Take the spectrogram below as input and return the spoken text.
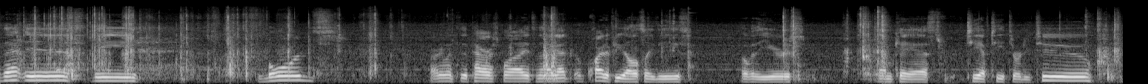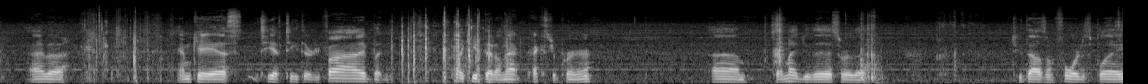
so that is the boards. I already went to the power supplies, and then I got quite a few LCDs over the years. MKS TFT32. I have a MKS TFT35, but I keep that on that extra printer. Um, so I might do this or the 2004 display.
